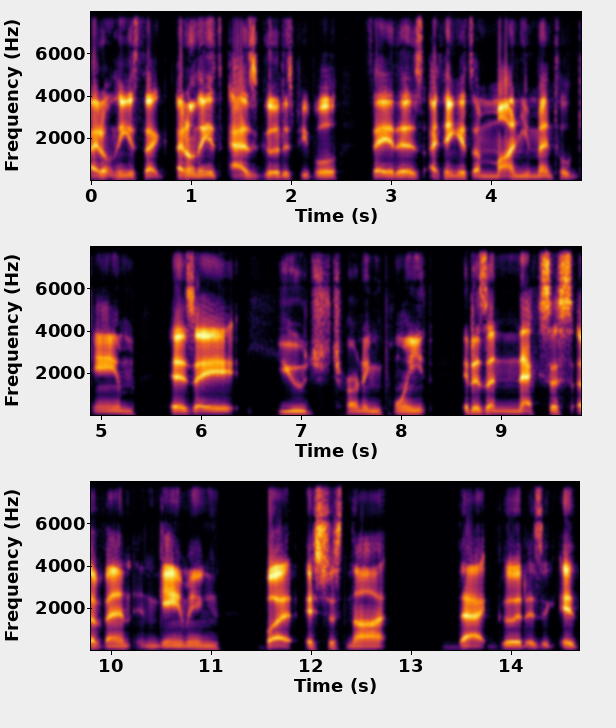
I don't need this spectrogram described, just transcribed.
I don't think it's that. I don't think it's as good as people say it is. I think it's a monumental game. It is a huge turning point. It is a nexus event in gaming, but it's just not that good as it. it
